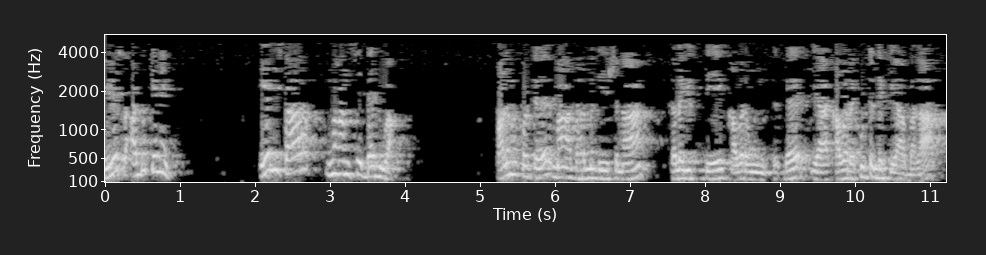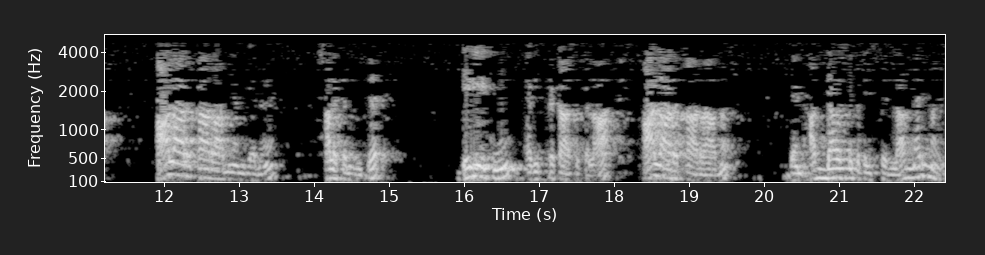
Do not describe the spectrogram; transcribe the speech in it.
කෙලස් අඩු කෙනෙක්. ඒ නිසා උන්වහන්සේ බැලුවා. පළමු කොට මා ධර්ම දේශනා කළ යුත්තේ කවරුන්ටද යා කවරෙකුටද කියා බලා ආලාරකාරාමයන් ගැන සැලකන විට දෙවියෙකු අවිත් ප්‍රකාශ කළා ආලාරකාරාම දැන් හත් දවසකට ඉස්සෙල්ලා මැරිමයි.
